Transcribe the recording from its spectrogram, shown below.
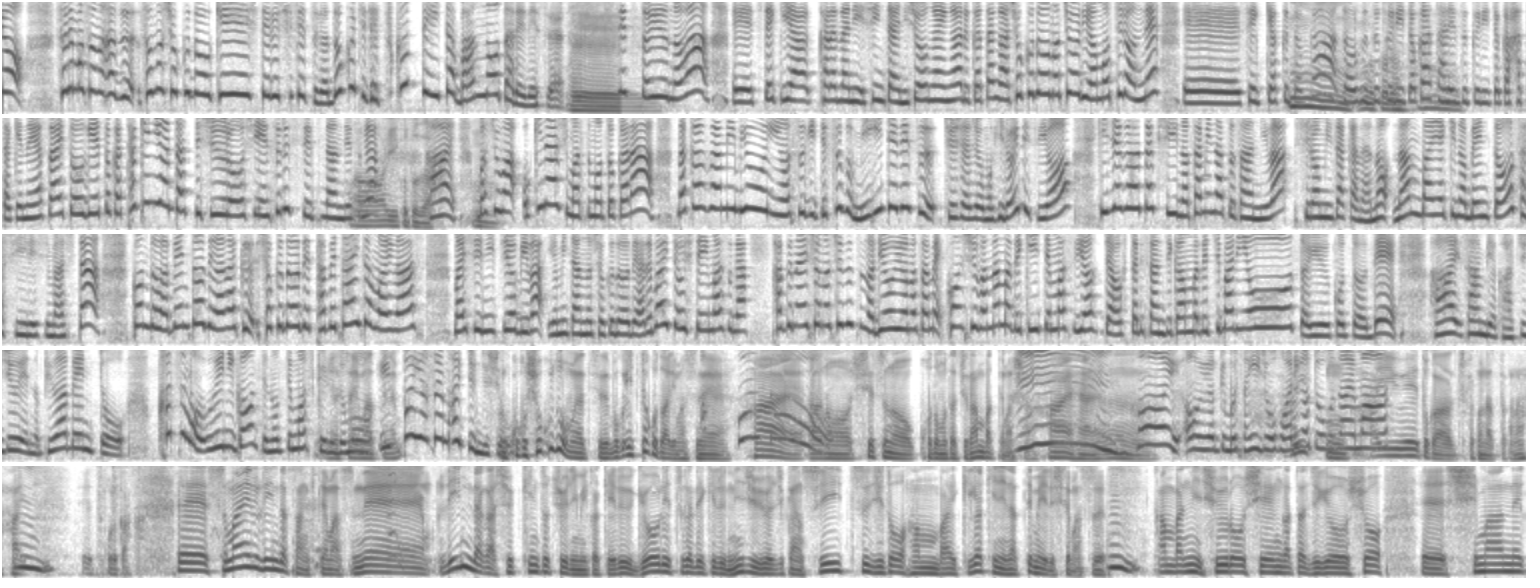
それもそのはず。その食堂堂を経営している施設が独自で作っていた万能タレです。施設というのは、えー、知的や体に身体に障害がある方が食堂の調理はもちろんね、えー、接客とか豆腐作りとかタレ作りとか畑の野菜陶芸とか多岐にわたって就労を支援する施設なんですがはい、場所は沖縄市松本から中上病院を過ぎてすぐ右手です。駐車場も広いですよ。ひじゃ川タクシーの田港さんには白身魚の南蛮焼きの弁当を差し入れしました。今度は弁当ではなく食堂で食べたいと思います。毎週日曜日は読谷の食堂でアルバイトをしていますが白内障の手術の療養のため今週は生で聞いてますよ。じゃあお二人さん時間までちばりよということではい380円のピュア弁当。カツも上にガンって乗ってますけれども、ね、いっぱい野菜も入ってるんですよ。ここ食堂もやってて僕行ったことありますね。はい。あの施設の子供たち頑張ってました。はいはい、うん、はい。青柳橋さんいい情報ありがとうございます、はい。うん、ハイウェイとか近くなったかな。はい、うんえっ、と、これか。えー、スマイルリンダさん来てますね。リンダが出勤途中に見かける行列ができる24時間スイーツ自動販売機が気になってメールしてます。うん、看板に就労支援型事業所、えー、島根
